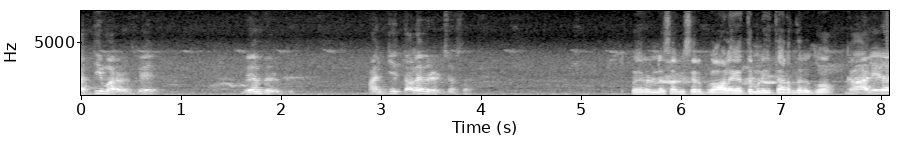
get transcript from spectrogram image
அத்தி மரம் இருக்கு வேம்பு இருக்கு. அஞ்சு தலைவிருட்சம் சார். வேறு என்ன சாமி சிறப்பு ஆலயம் எத்தனை மணிக்கு திறந்துருக்கும்? காலையில்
